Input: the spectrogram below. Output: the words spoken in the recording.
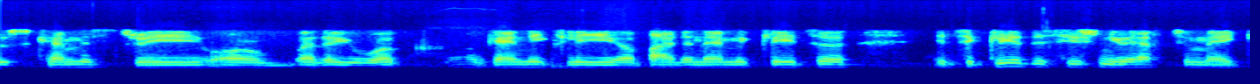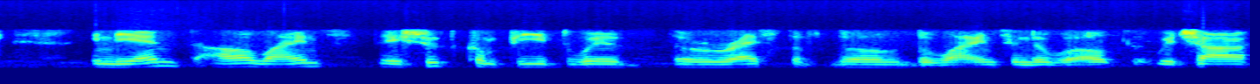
use chemistry, or whether you work organically or biodynamically. It's a, it's a clear decision you have to make. In the end, our wines, they should compete with the rest of the, the wines in the world, which are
